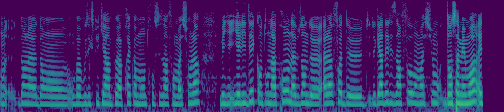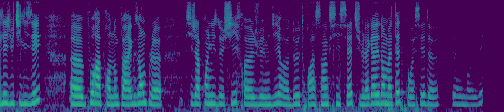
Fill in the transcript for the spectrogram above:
on, va vous expliquer un peu après comment on trouve ces informations-là. Mais il y a l'idée quand on apprend, on a besoin à la fois de, de garder des informations dans sa mémoire et de les utiliser pour apprendre. Donc par exemple si j'apprends une liste de chiffres, euh, je vais me dire 2, 3, 5, 6, 7. Je vais la garder dans ma tête pour essayer de, la mémoriser.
